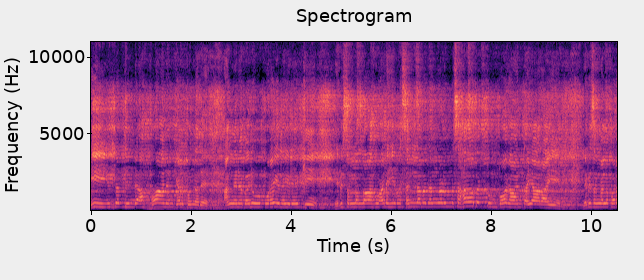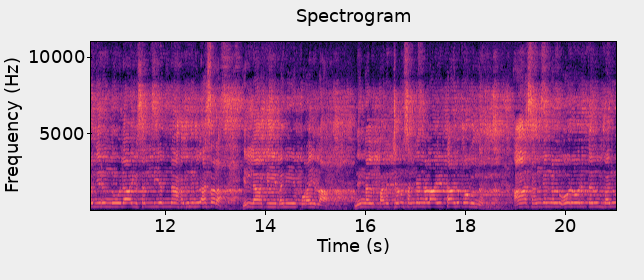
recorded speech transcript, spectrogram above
ഈ യുദ്ധത്തിന്റെ ആഹ്വാനം കേൾക്കുന്നത്. അങ്ങനെ ബനു കുറയിലയിലേക്ക് നബി സല്ലല്ലാഹു അലൈഹി വസല്ലമ തങ്ങളും സഹാബത്തും പോകാൻ തയ്യാറായി. നബിസങ്ങൾ പറഞ്ഞിരുന്നു ലാ യുസല്ലിയന്ന അസറ നിങ്ങൾ പല ചെറു സംഘങ്ങളായിട്ടാണ് പോകുന്നത്. ആ സംഘങ്ങൾ ഓരോരുത്തരും ബനു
